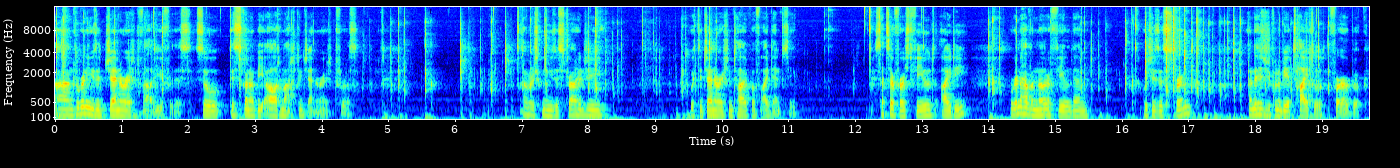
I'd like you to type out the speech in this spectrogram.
And we're going to use a generated value for this. So this is going to be automatically generated for us. We're just going to use a strategy with the generation type of identity. So that's our first field, ID. We're going to have another field then, which is a string. And this is just going to be a title for our book,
